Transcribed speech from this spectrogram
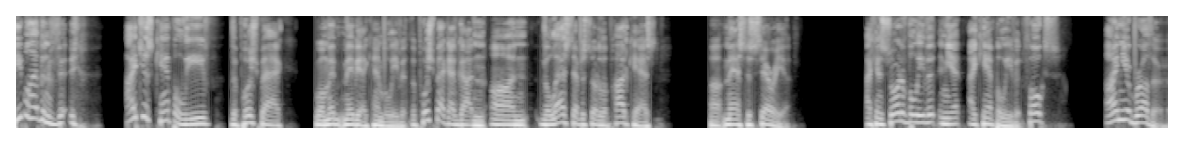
People have inv- I just can't believe the pushback. Well, maybe, maybe I can believe it. The pushback I've gotten on the last episode of the podcast uh, mass hysteria. I can sort of believe it, and yet I can't believe it. Folks, I'm your brother.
